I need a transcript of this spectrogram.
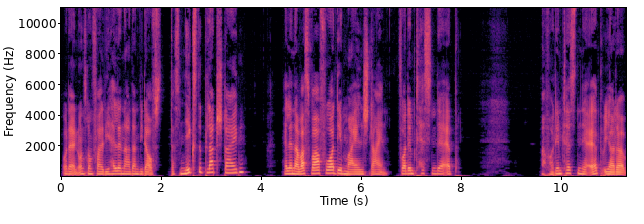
oder in unserem Fall die Helena dann wieder auf das nächste Blatt steigen. Helena, was war vor dem Meilenstein? vor dem Testen der App. Vor dem Testen der App, ja, da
